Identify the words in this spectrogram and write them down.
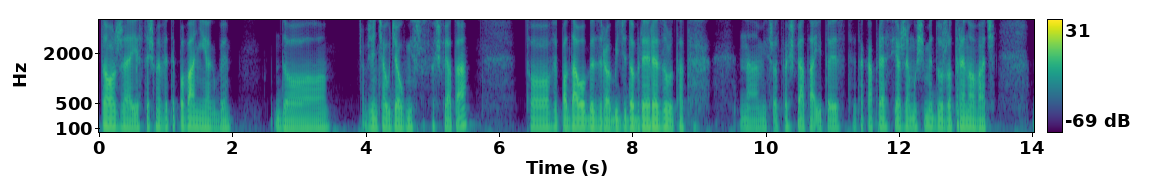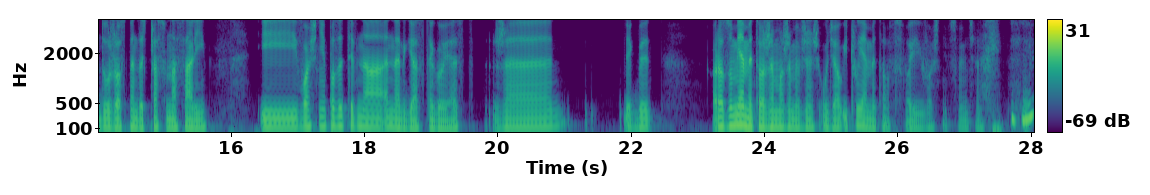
to, że jesteśmy wytypowani jakby do wzięcia udziału w Mistrzostwach Świata, to wypadałoby zrobić dobry rezultat na Mistrzostwach Świata i to jest taka presja, że musimy dużo trenować, dużo spędzać czasu na sali. I właśnie pozytywna energia z tego jest, że jakby rozumiemy to, że możemy wziąć udział i czujemy to w swoich właśnie w swoim ciele. Mhm.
